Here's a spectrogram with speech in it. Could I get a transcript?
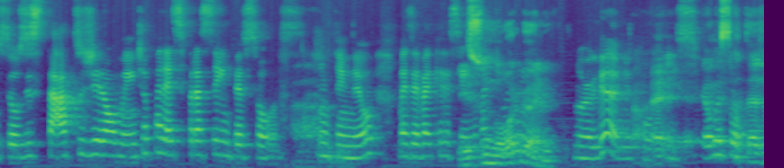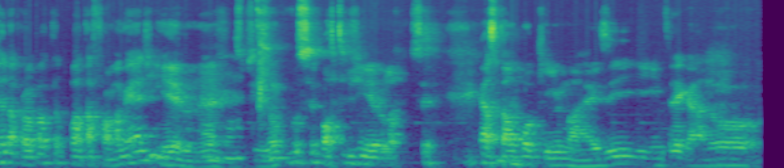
os seus status geralmente aparecem para 100 pessoas, ah, entendeu? Mas aí vai crescendo. Isso vai no orgânico. No orgânico, é, isso. É uma estratégia da própria plataforma ganhar dinheiro, né? Exato. Eles precisam que você bote dinheiro lá, você gastar um pouquinho mais e, e entregar no,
